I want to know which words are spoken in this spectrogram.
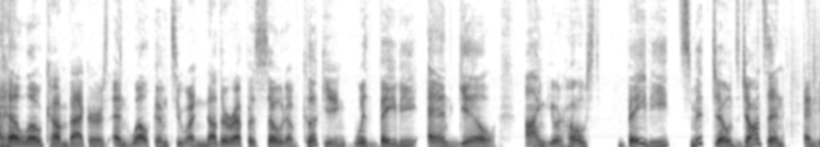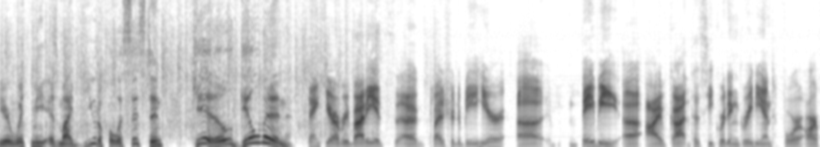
Hello, comebackers, and welcome to another episode of Cooking with Baby and Gil. I'm your host, Baby Smith Jones Johnson, and here with me is my beautiful assistant, Gil Gilman. Thank you, everybody. It's a pleasure to be here. Uh, baby, uh, I've got the secret ingredient for our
